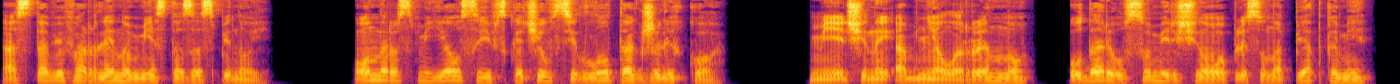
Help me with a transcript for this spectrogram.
оставив Орлену место за спиной. Он рассмеялся и вскочил в седло так же легко. Меченый обнял Ренну, ударил сумеречного плесуна пятками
